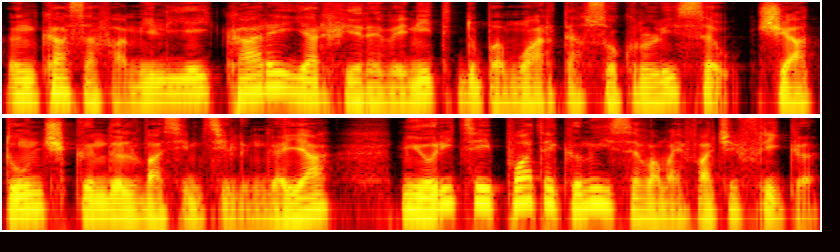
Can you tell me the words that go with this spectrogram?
în casa familiei care i-ar fi revenit după moartea socrului său. Și atunci când îl va simți lângă ea, Mioriței poate că nu îi se va mai face frică.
